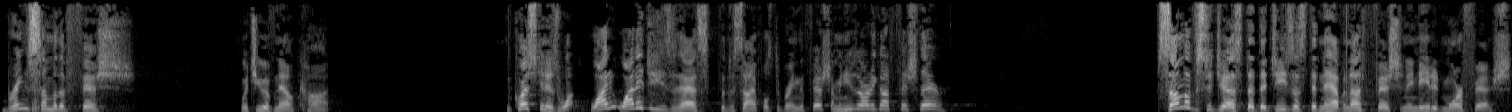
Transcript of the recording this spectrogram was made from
Bring some of the fish which you have now caught. The question is, why, why did Jesus ask the disciples to bring the fish? I mean, he's already got fish there. Some have suggested that Jesus didn't have enough fish and he needed more fish.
